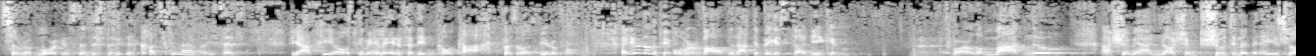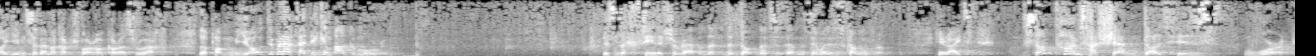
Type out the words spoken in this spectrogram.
So Rav Morgenstern, this is the, the Kotzker Rebbe, he says, "V'yavchi oskim ele enim tzaddikim kol kach." First of all, it's beautiful. And even though the people who are involved are not the biggest tzaddikim, כבר למדנו, אשר מהאנושים פשוטים מבני ישראל ימצא בהם הקדוש ברוך הוא קורס רוח. לפעמים יותר מן הצדיקים הגמורים. This is a Chassidish Rebbe. Let, let's understand where this is coming from. He writes, sometimes Hashem does his work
